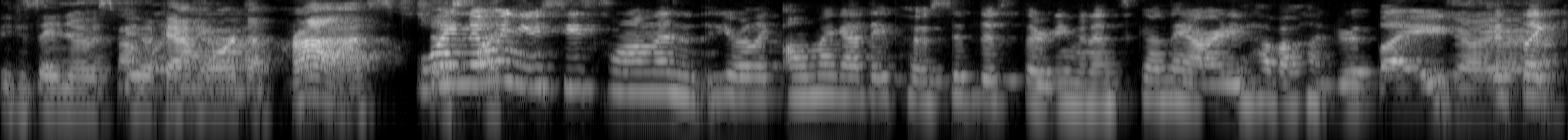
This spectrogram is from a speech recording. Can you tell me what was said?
because they know It's people not get like, more yeah. depressed. Well, I know like- when you see someone and you're like, oh my god, they posted this 30 minutes ago and they already have 100 likes. Yeah, it's yeah, like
